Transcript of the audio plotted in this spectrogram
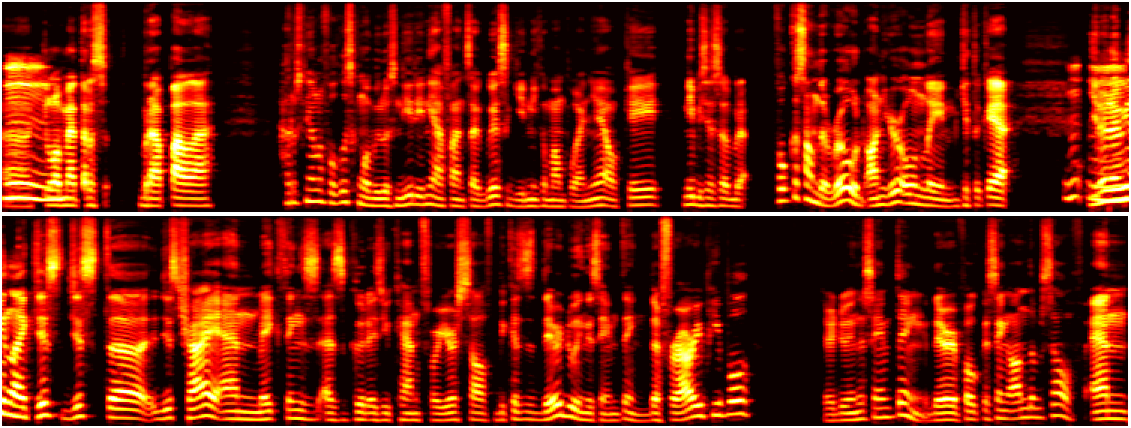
Mmm. kilometer se berapalah. Harusnya lu fokus ke mobil lu sendiri, "Ini Avanza gue segini kemampuannya, oke, ini bisa sebera" focus on the road, on your own lane gitu kayak you know what I mean? Like just just, uh, just try and make things as good as you can for yourself because they're doing the same thing. The Ferrari people, they're doing the same thing. They're focusing on themselves, and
